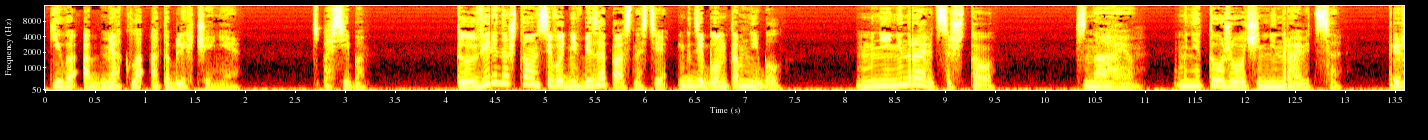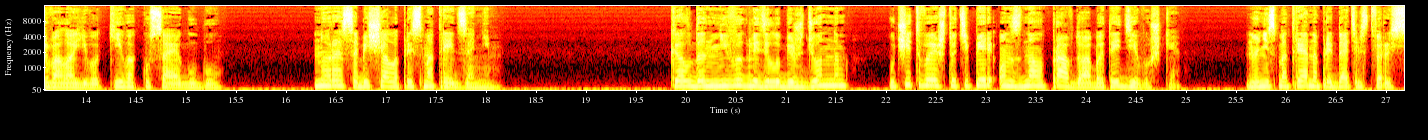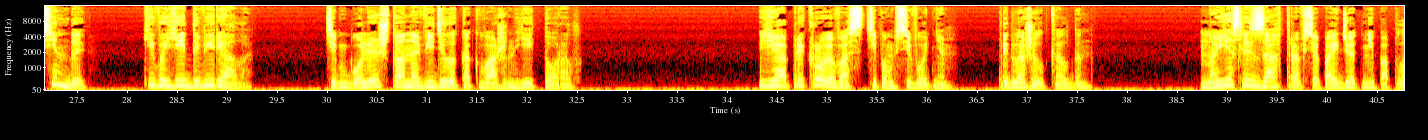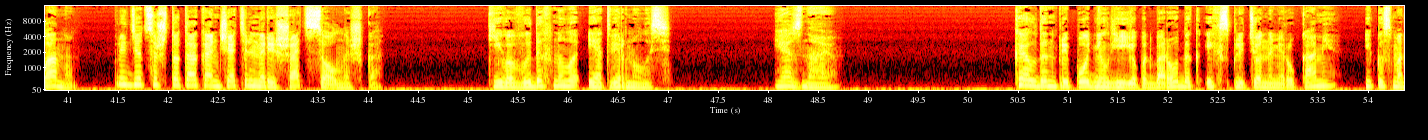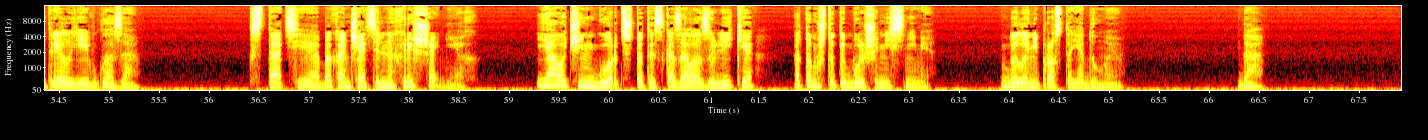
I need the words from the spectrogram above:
Кива обмякла от облегчения. «Спасибо». «Ты уверена, что он сегодня в безопасности, где бы он там ни был? Мне не нравится, что...» «Знаю. Мне тоже очень не нравится», — прервала его Кива, кусая губу. Но Ресс обещала присмотреть за ним. Келдон не выглядел убежденным, учитывая, что теперь он знал правду об этой девушке. Но, несмотря на предательство Рассинды, Кива ей доверяла. Тем более, что она видела, как важен ей Торал. «Я прикрою вас с типом сегодня», — предложил Келден. «Но если завтра все пойдет не по плану, придется что-то окончательно решать, солнышко». Кива выдохнула и отвернулась. «Я знаю». Келден приподнял ее подбородок их сплетенными руками и посмотрел ей в глаза. «Кстати, об окончательных решениях. Я очень горд, что ты сказала Зулике о том, что ты больше не с ними. Было непросто, я думаю. Да.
